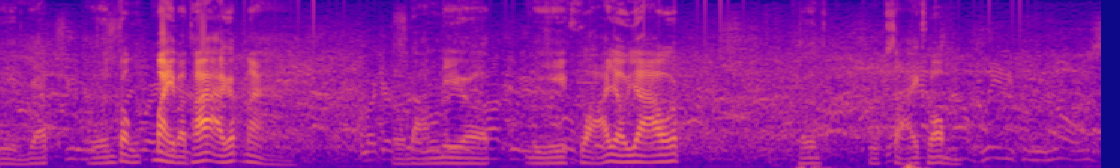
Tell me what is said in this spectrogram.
ยืนยับ Shoot him เฮิร์น with ต้อง straight ไม่ right ปะทะครับแหมา Like I โร said, ดัน we'll นี่ be ก็ back with มี it. ขวายาวๆครับเพิ่นถูกสายคล่อม Now bleeding from the nose.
